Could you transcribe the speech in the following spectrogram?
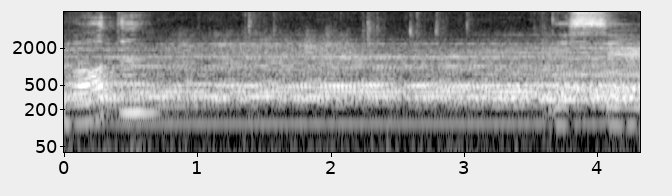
Volta. Descer.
